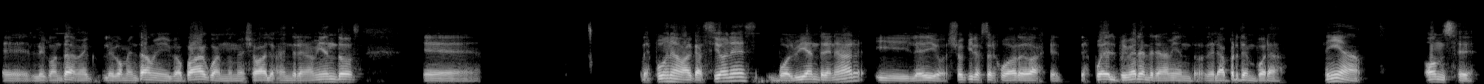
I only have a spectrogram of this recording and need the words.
eh, le, contaba, le comentaba a mi papá cuando me llevaba a los entrenamientos, eh, después de unas vacaciones volví a entrenar y le digo, yo quiero ser jugador de básquet, después del primer entrenamiento, de la pretemporada. Tenía 11,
